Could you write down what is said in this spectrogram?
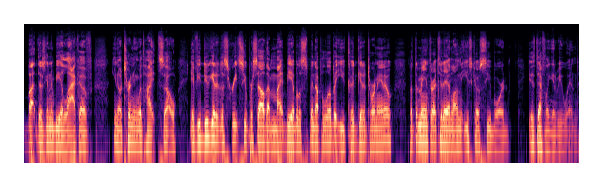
but there's going to be a lack of, you know, turning with height. So if you do get a discrete supercell that might be able to spin up a little bit, you could get a tornado. But the main threat today along the East Coast seaboard is definitely going to be wind.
